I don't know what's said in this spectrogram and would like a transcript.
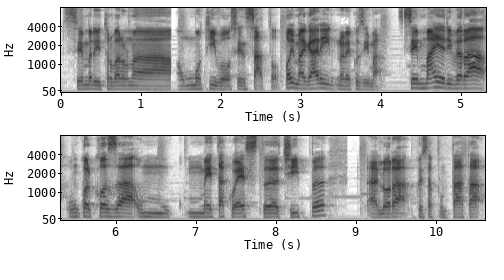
sembra di trovare una- un motivo sensato. Poi magari non è così, ma se mai arriverà un qualcosa, un, un meta quest cheap, allora questa puntata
